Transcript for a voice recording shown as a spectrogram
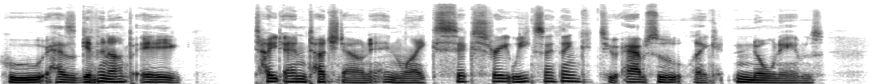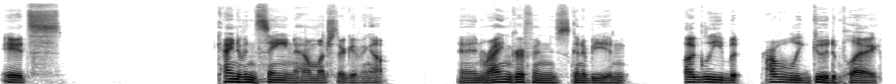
who has given up a tight end touchdown in like six straight weeks, I think, to absolute like no names. It's kind of insane how much they're giving up. And Ryan Griffin is going to be an ugly but probably good play.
